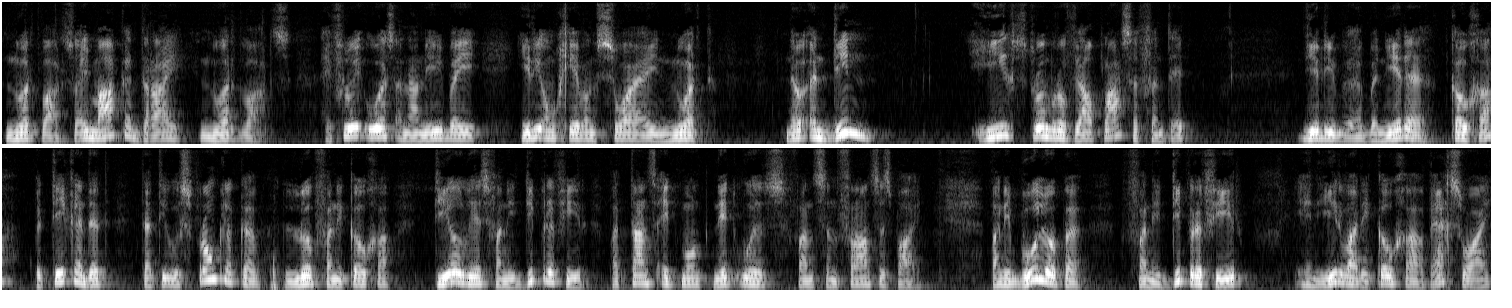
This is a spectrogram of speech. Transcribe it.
noordwaarts. So hy maak 'n draai noordwaarts. Hy vloei oos en dan hier by hierdie omgewing swaai hy noord. Nou indien hier stroomroof wel plaasgevind het deur die eh, benede Kouga beteken dit dat die oorspronklike loop van die Kouga deel wees van die dieprivier wat tans uitmond net oos van St Francis Bay. Van die boelope van die dieprivier en hier waar die Kouga wegswaai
